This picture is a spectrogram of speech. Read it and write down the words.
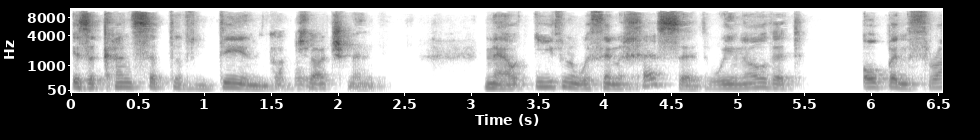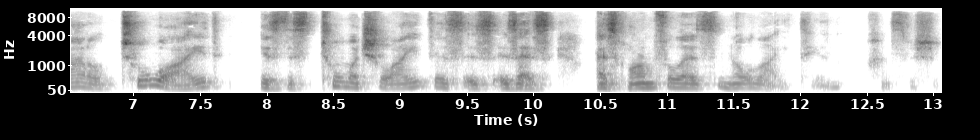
is a concept of din, of Mhm. judgment. Now, even within chesed, we know that open throttle too wide is this too much light is is, is as as harmful as no light. You know? Chas v'shalom.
